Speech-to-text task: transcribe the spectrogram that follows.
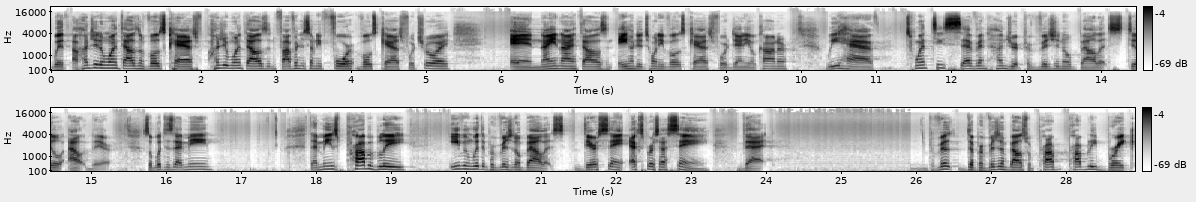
with 101,000 votes cast, 101,574 votes cast for Troy, and 99,820 votes cast for Danny O'Connor, we have 2,700 provisional ballots still out there. So, what does that mean? That means probably, even with the provisional ballots, they're saying, experts are saying that the, the provisional ballots will prob- probably break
